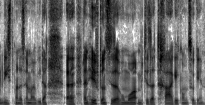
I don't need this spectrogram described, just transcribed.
liest man das immer wieder, äh, dann hilft uns dieser Humor mit dieser Tragik umzugehen.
